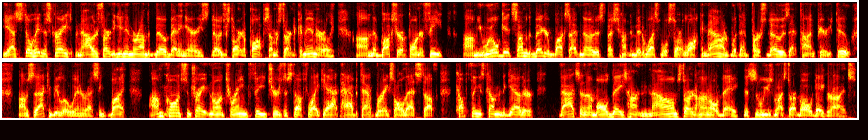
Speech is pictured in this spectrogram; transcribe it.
Yes, still hitting the scrapes, but now they're starting to get in around the doe bedding areas. Those are starting to pop. Some are starting to come in early. Um, the bucks are up on their feet. Um, you will get some of the bigger bucks I've noticed, especially hunting the Midwest, will start locking down with that first does that time period too. Um, so that can be a little interesting. But I'm concentrating on terrain features and stuff like that, habitat breaks, all that stuff. A couple things coming together that's and I'm all days hunting. Now I'm starting to hunt all day. This is usually when I start my all day grinds.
